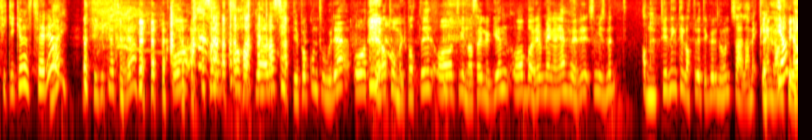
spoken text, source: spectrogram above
fikk ikke høstferie. Nei, jeg fikk ikke høstferie. Og så, så har sitter på kontoret og tvinna tommeltotter og tvinna seg i luggen. Og bare med en gang jeg hører så mye som en antydning til latter ute i korridoren, så er jeg med en gang. Ja.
